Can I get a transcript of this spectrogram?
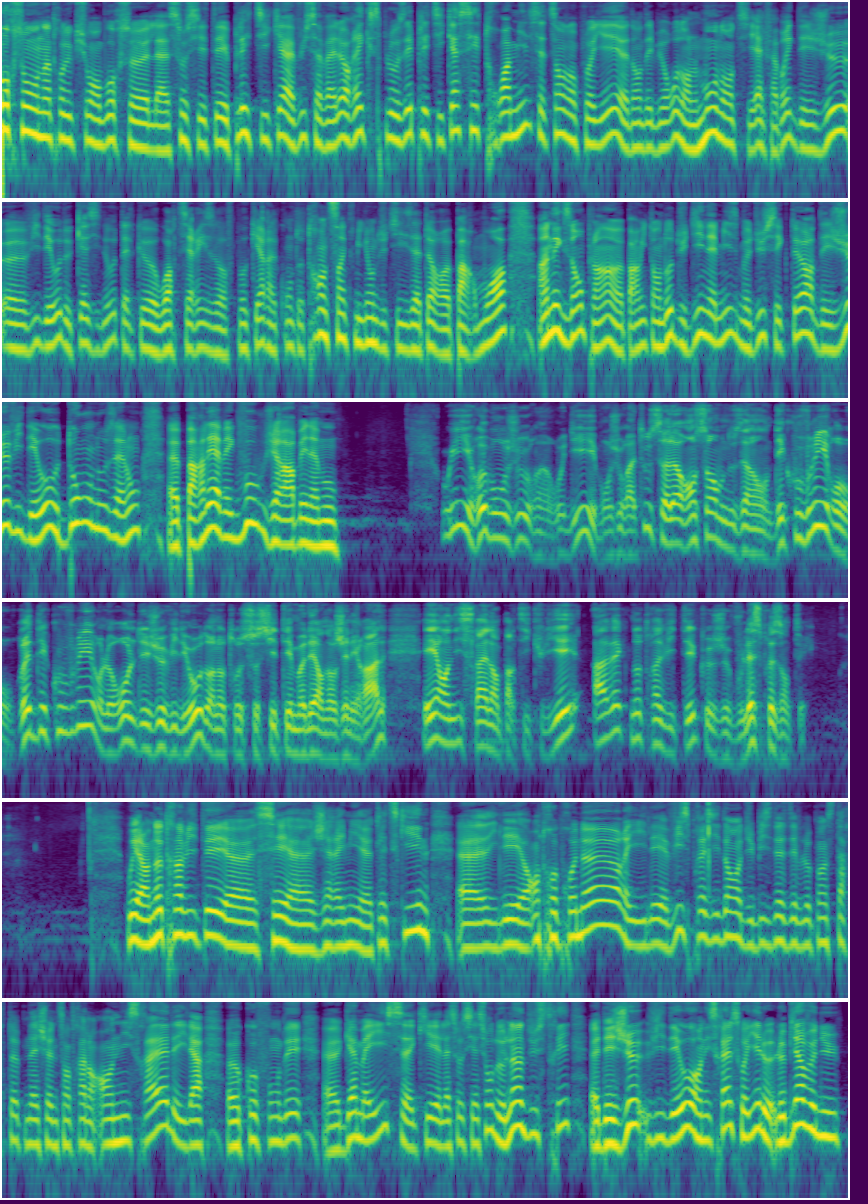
Pour son introduction en bourse, la société Playtika a vu sa valeur exploser. Playtika, c'est 3700 employés dans des bureaux dans le monde entier. Elle fabrique des jeux vidéo de casino tels que World Series of Poker. Elle compte 35 millions d'utilisateurs par mois. Un exemple hein, parmi tant d'autres du dynamisme du secteur des jeux vidéo dont nous allons parler avec vous, Gérard Benamou. Oui, rebonjour hein, Rudy et bonjour à tous. Alors ensemble, nous allons découvrir ou redécouvrir le rôle des jeux vidéo dans notre société moderne en général et en Israël en particulier avec notre invité que je vous laisse présenter. Oui, alors notre invité, euh, c'est euh, Jérémy euh, Kletskin. il est entrepreneur et il est vice-président du Business Development Startup Nation Central en, Israël et il a cofondé Gamaïs, qui est l'association de l'industrie des jeux vidéo en Israël. Soyez le bienvenu.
